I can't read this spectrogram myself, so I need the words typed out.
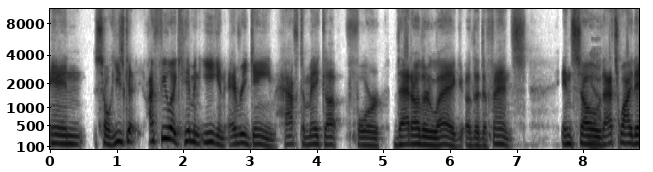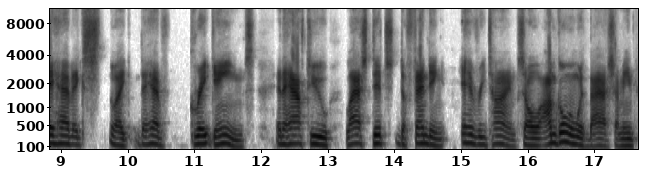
And so he's got, I feel like him and Egan every game have to make up for that other leg of the defense. And so yeah. that's why they have, ex, like, they have great games and they have to last ditch defending every time. So I'm going with Bash. I mean,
